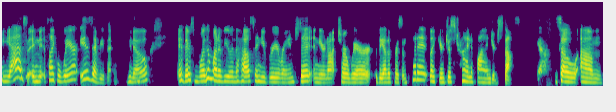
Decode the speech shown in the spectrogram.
yes, and it's like, where is everything? You know, if there's more than one of you in the house and you've rearranged it and you're not sure where the other person put it, like you're just trying to find your stuff. Yeah. So um,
